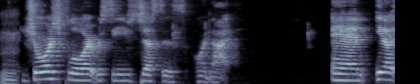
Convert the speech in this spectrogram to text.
mm. George Floyd receives justice or not. And you know,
